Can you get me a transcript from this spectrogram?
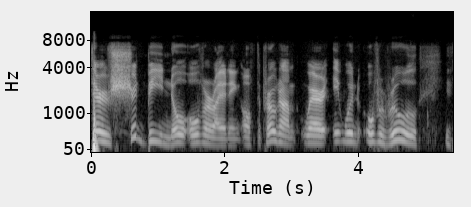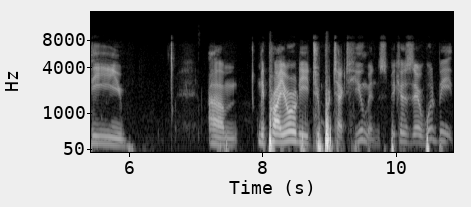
there should be no overriding of the program where it would overrule the um, the priority to protect humans because there would be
